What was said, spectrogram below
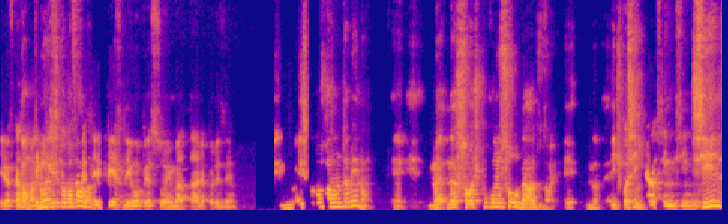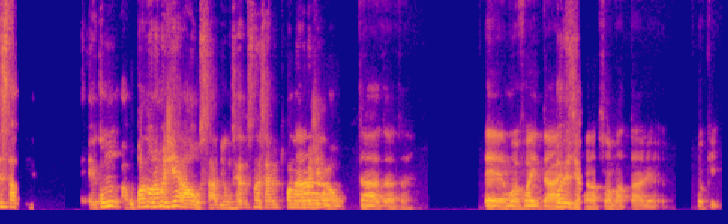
Ele vai ficar não, mas não é isso que eu tô falando. se ele perder uma pessoa em batalha, por exemplo. Não é isso que eu tô falando também, não. É, não, é, não, é, só, tipo, com soldados, não. É, é tipo assim, ah, sim, sim. se ele está... É como o panorama geral, sabe? É um certo distanciamento do panorama ah, geral. Tá, tá, tá. É, uma vaidade por exemplo, em relação à batalha. Ok.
